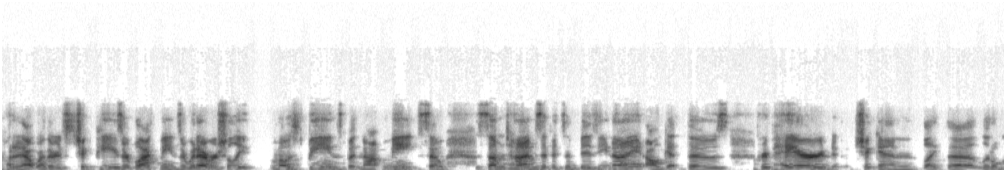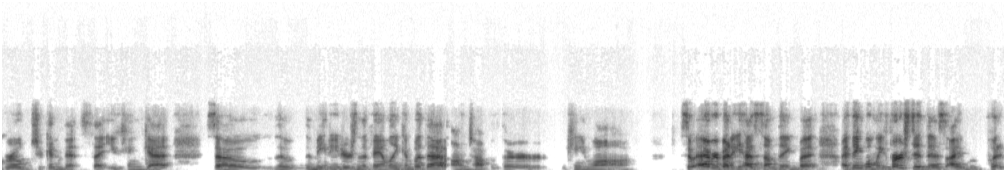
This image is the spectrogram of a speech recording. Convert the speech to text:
put it out, whether it's chickpeas or black beans or whatever. She'll eat most beans, but not meat. So sometimes if it's a busy night, I'll get those prepared chicken, like the little grilled chicken bits that you can get. So the, the meat eaters in the family can put that on top of their quinoa. So everybody has something. But I think when we first did this, I put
